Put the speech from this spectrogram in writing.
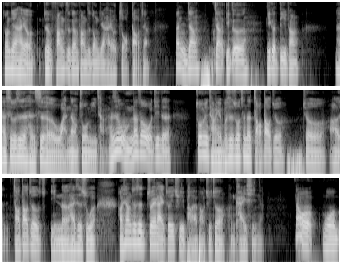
中间还有，就房子跟房子中间还有走道这样。那你这样这样一个一个地方，那是不是很适合玩那种捉迷藏？可是我们那时候我记得捉迷藏也不是说真的找到就就啊找到就赢了还是输了，好像就是追来追去跑来跑去就很开心了。那我我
